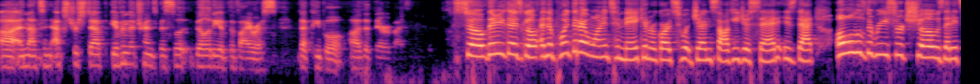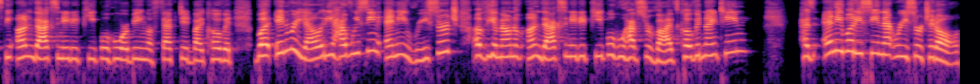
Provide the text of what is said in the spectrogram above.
uh, and that's an extra step given the transmissibility of the virus that people uh, that they're advising. So there you guys go. And the point that I wanted to make in regards to what Jen Psaki just said is that all of the research shows that it's the unvaccinated people who are being affected by COVID. But in reality, have we seen any research of the amount of unvaccinated people who have survived COVID 19? Has anybody seen that research at all?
